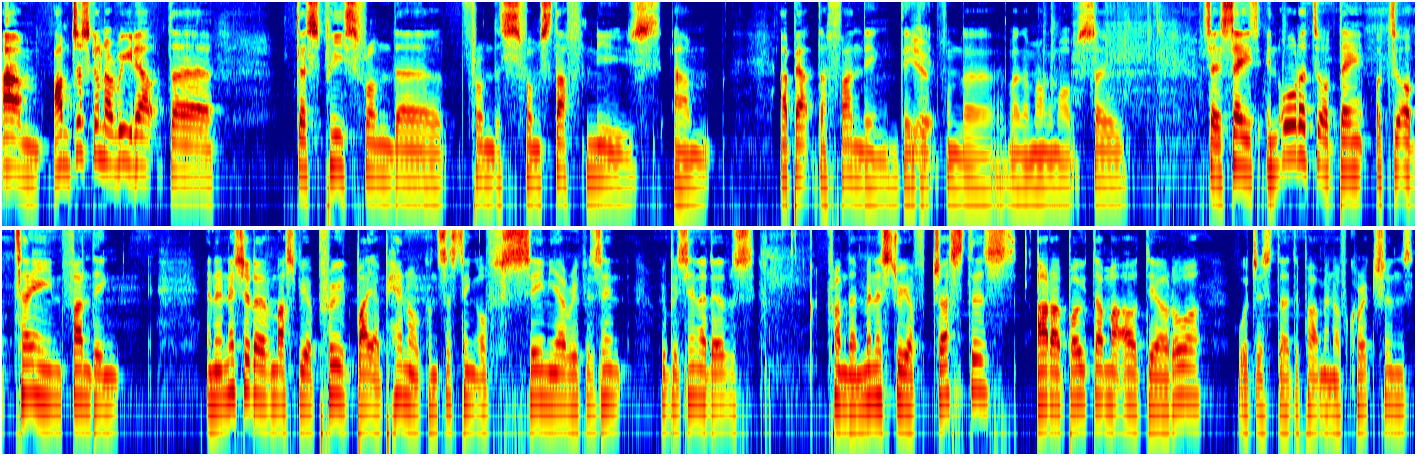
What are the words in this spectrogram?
Um, I'm just gonna read out the this piece from the from the from Stuff News um, about the funding they Yeah. get from the by the Mongrel Mobs. So, so it says in order to obtain to obtain funding, an initiative must be approved by a panel consisting of senior represent representatives from the Ministry of Justice, Ara Poutama Aotearoa, which is the Department of Corrections,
